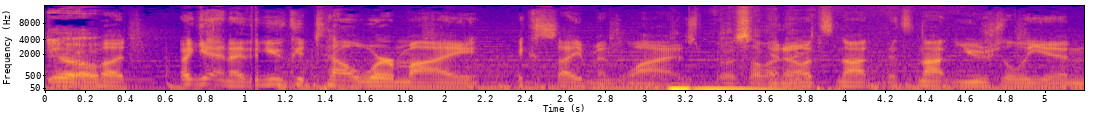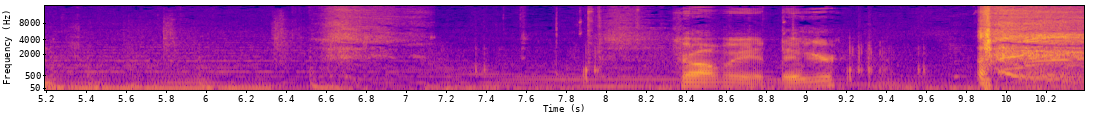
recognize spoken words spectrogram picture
Yo. But again, I think you could tell where my excitement lies. You know, it's not it's not usually in Call me a nigger.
